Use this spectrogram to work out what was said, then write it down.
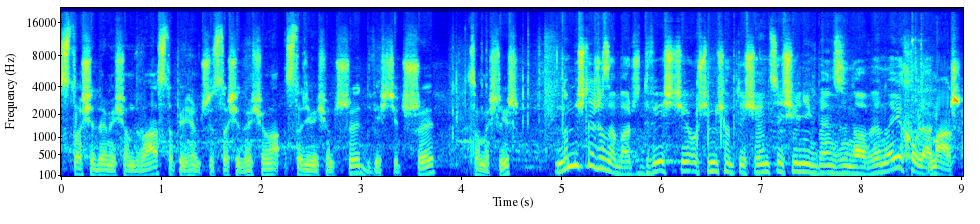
172, 153, 172, 193, 203. Co myślisz? No myślę, że zobacz, 280 tysięcy, silnik benzynowy, no i hula. Masz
